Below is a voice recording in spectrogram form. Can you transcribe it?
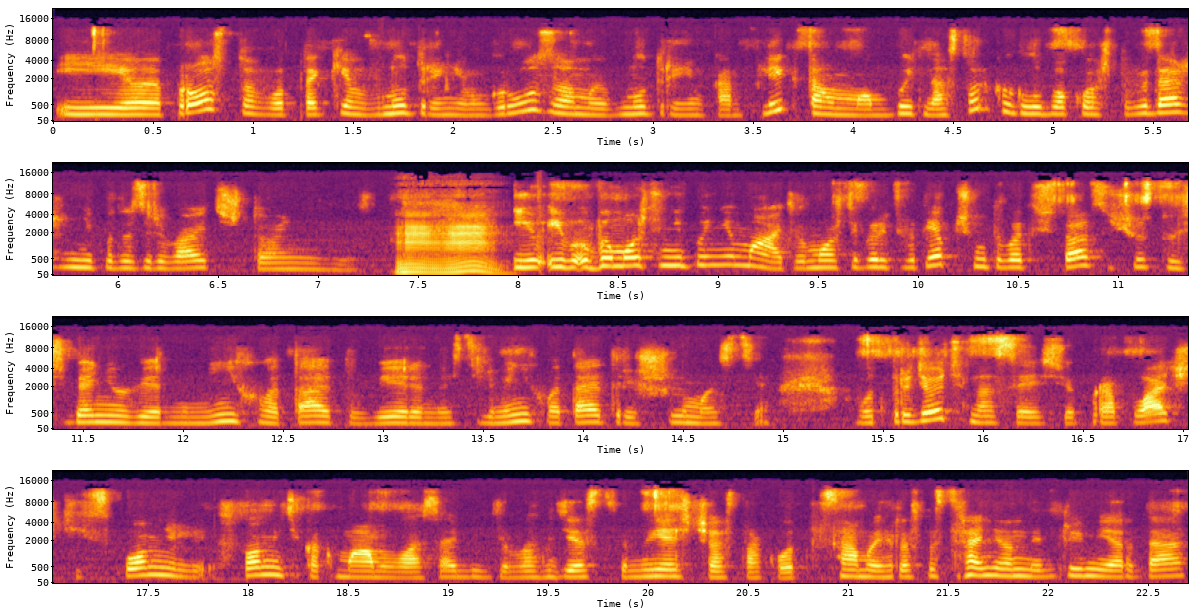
И просто вот таким внутренним грузом и внутренним конфликтом быть настолько глубоко, что вы даже не подозреваете, что они есть. Mm-hmm. И, и вы можете не понимать, вы можете говорить, вот я почему-то в этой ситуации чувствую себя неуверенным, мне не хватает уверенности, или мне не хватает решимости. Вот придете на сессию, проплачете, вспомнили, вспомните, как мама вас обидела в детстве. Ну, я сейчас так вот, самый распространенный пример, да,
